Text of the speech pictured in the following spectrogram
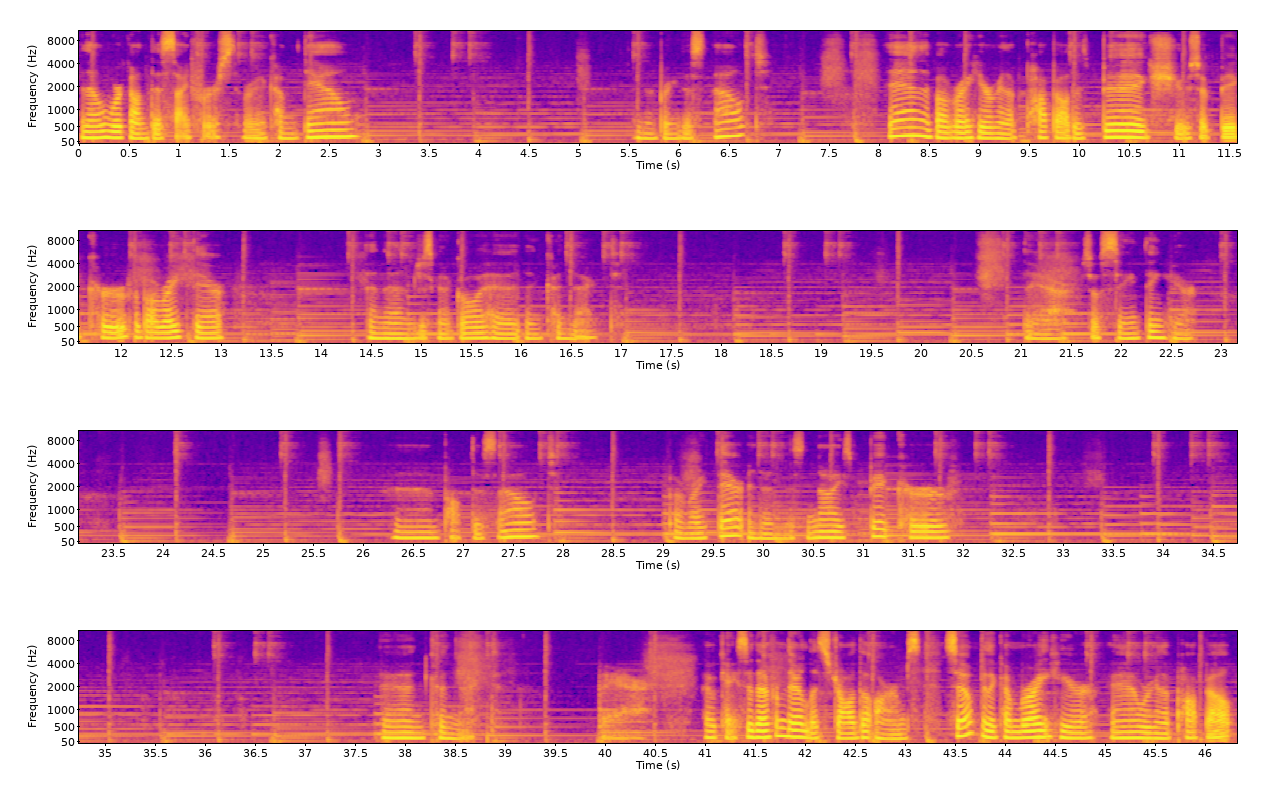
And then we'll work on this side first. We're going to come down and then bring this out. And about right here, we're gonna pop out this big shoe, so big curve about right there. And then I'm just gonna go ahead and connect. There, so same thing here. And pop this out, about right there, and then this nice big curve and connect. There. Okay, so then from there, let's draw the arms. So I'm gonna come right here and we're gonna pop out,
